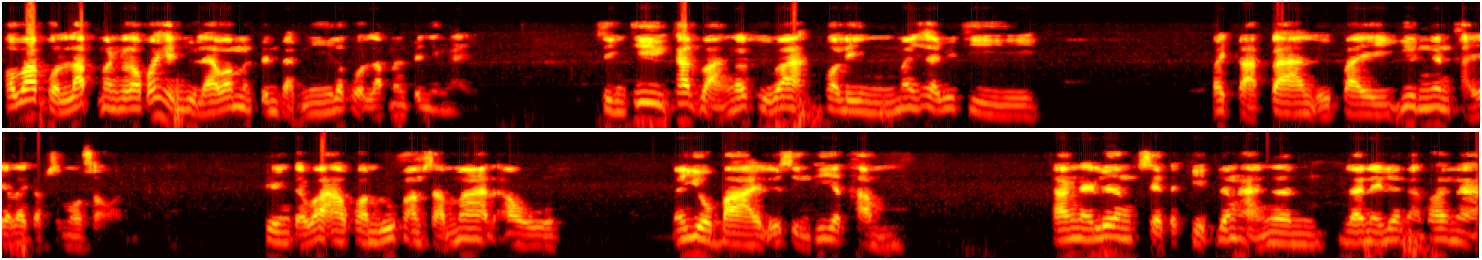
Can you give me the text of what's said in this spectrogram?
เพราะว่าผลลัพธ์มันเราก็เห็นอยู่แล้วว่ามันเป็นแบบนี้แล้วผลลัพธ์มันเป็นยังไง สิ่งที่คาดหวังก็คือว่าพอลินไม่ใช่วิธี ไปกราบกานหรือไปยื่นเงื่อนไขอะไรกับสโมสร เพียงแต่ว่าเอาความรู้ความสามารถเอานโยบายหรือสิ่งที่จะทำทั้งในเรื่องเศรษฐกิจเรื่องหาเงิน และในเรื่องการพัฒนา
